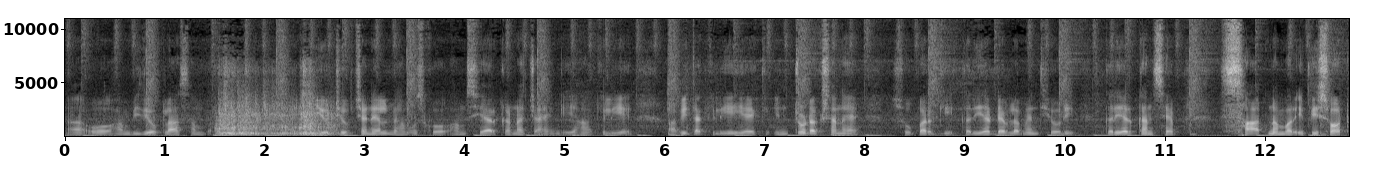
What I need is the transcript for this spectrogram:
वो हम वीडियो क्लास हम यूट्यूब चैनल में हम उसको हम शेयर करना चाहेंगे। यहाँ के लिए, अभी तक के लिए ये एक इंट्रोडक्शन है सुपर की career development theory career concept सात नंबर एपिसोड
